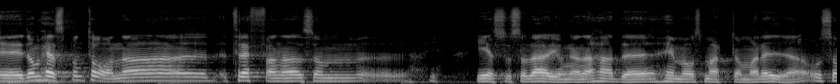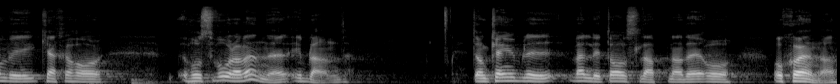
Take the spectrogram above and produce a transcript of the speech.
Eh, de här spontana eh, träffarna som eh, Jesus och lärjungarna hade hemma hos Marta och Maria och som vi kanske har hos våra vänner ibland. De kan ju bli väldigt avslappnade och, och sköna.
